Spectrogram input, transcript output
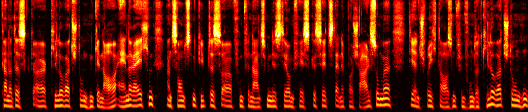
kann er das äh, Kilowattstunden genau einreichen. Ansonsten gibt es vom Finanzministerium festgesetzt eine Pauschalsumme, die entspricht 1500 Kilowattstunden.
